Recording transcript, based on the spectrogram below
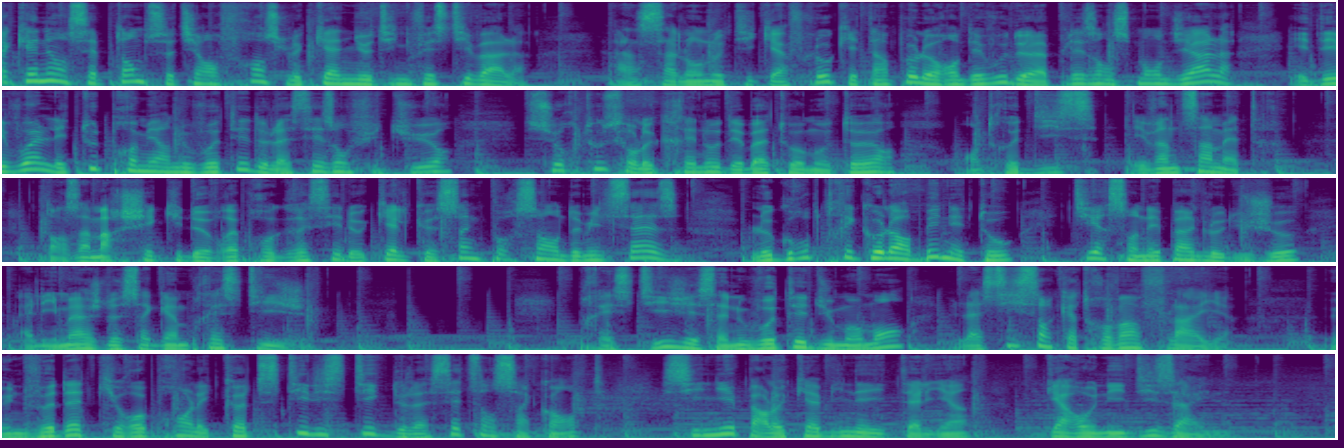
Chaque année en septembre se tient en France le Cannes Festival, un salon nautique à flot qui est un peu le rendez-vous de la plaisance mondiale et dévoile les toutes premières nouveautés de la saison future, surtout sur le créneau des bateaux à moteur entre 10 et 25 mètres. Dans un marché qui devrait progresser de quelques 5% en 2016, le groupe tricolore Beneteau tire son épingle du jeu à l'image de sa gamme Prestige. Prestige et sa nouveauté du moment, la 680 Fly, une vedette qui reprend les codes stylistiques de la 750, signée par le cabinet italien Garoni Design.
